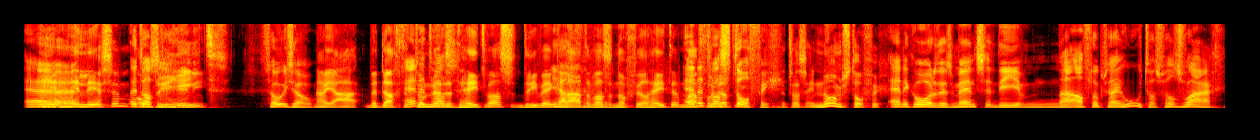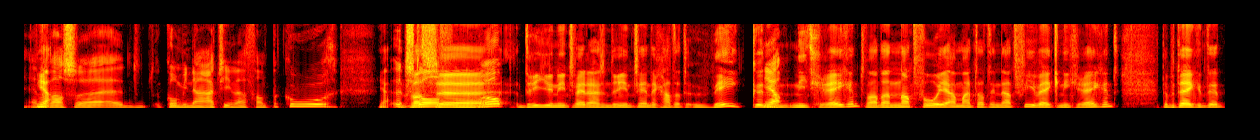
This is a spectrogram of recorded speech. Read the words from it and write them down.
Eh, Hier in Leersum het op was 3 juni. heet, sowieso. Nou ja, we dachten En toen het dat het heet was. Drie weken Ja. later was het nog veel heter. Maar en het was stoffig. Het was enorm stoffig. En ik hoorde dus mensen die na afloop zeiden, oeh, het was wel zwaar. En Ja. dat was eh, een combinatie van het parcours. Ja, Het het was stof, eh. 3 juni 2023 had het weken Ja. niet geregend. We hadden een nat voorjaar, maar het had inderdaad vier weken niet geregend. Dat betekent dat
